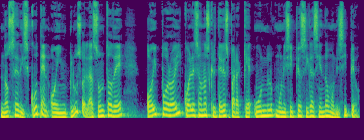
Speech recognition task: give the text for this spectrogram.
no se discuten, o incluso el asunto de hoy por hoy, cuáles son los criterios para que un municipio siga siendo municipio.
